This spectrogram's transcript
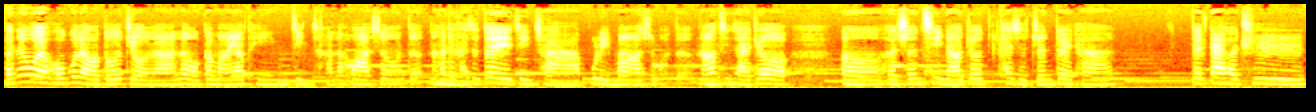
反正我也活不了多久啦，那我干嘛要听警察的话什么的？然后就开始对警察不礼貌啊什么的，然后警察就。嗯、呃，很生气，然后就开始针对他，对，带回去，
